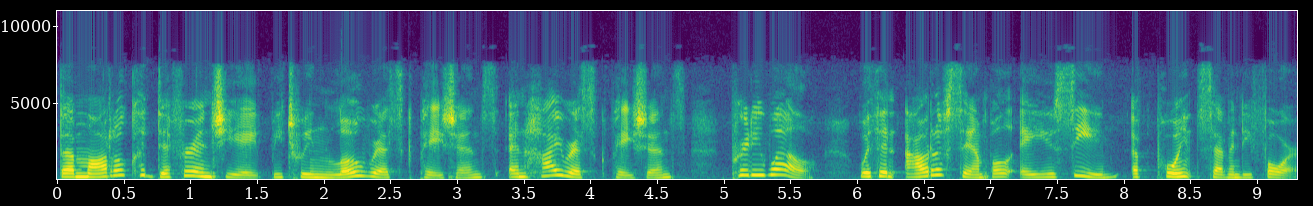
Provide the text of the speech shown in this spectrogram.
the model could differentiate between low-risk patients and high-risk patients pretty well with an out-of-sample AUC of 0.74.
